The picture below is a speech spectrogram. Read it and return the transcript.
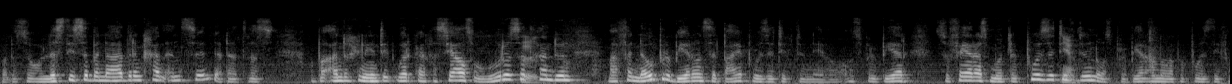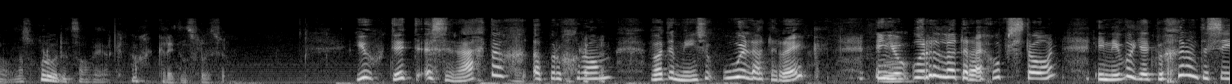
wat ons 'n holistiese benadering gaan insit, dat dit was op 'n ander geleentheid oor kan gesels oor hoe ons dit hmm. gaan doen, maar vir nou probeer ons dit baie positief doen nee. Ons probeer sover as moontlik positief ja. doen. Ons probeer almal op 'n positiewe en ons glo dit sal werk. Ag, kry ons glo so. Jo, dit is regtig 'n program wat 'n mens se oë laat reik en jou ore laat regop staan en nie wil jy begin om te sê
